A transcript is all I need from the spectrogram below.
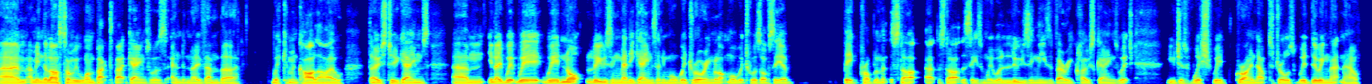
Um, I mean, the last time we won back to back games was end of November, Wycombe and Carlisle, those two games. Um, you know, we're, we're, we're not losing many games anymore. We're drawing a lot more, which was obviously a big problem at the start at the start of the season. We were losing these very close games, which you just wish we'd grind out to draws. We're doing that now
